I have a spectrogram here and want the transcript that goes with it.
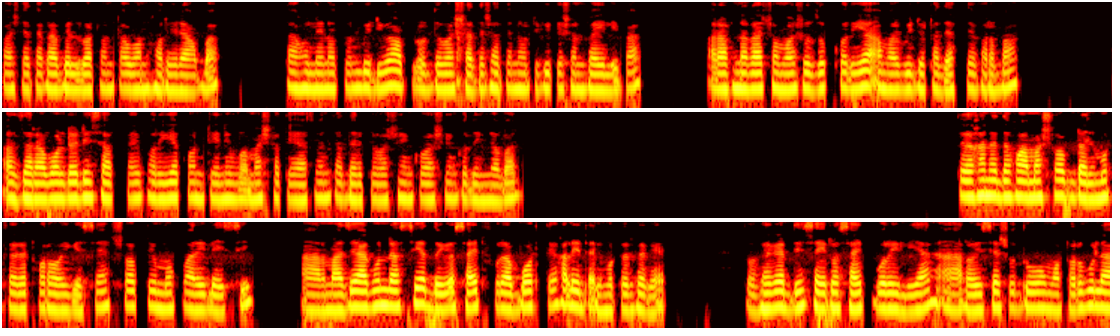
পাশে থাকা বেল বাটনটা অন করে রাখবা। তাহলে নতুন ভিডিও আপলোড দেওয়ার সাথে সাথে নোটিফিকেশন পাই লিবা। আর আপনারা সময় সুযোগ করিয়া আমার ভিডিওটা দেখতে পারবা। আর যারা অলরেডি সাবস্ক্রাইব করিয়া কন্টিনিউ আমার সাথে আছেন, তাদেরকে অসংখ্য অসংখ্য ধন্যবাদ। তো এখানে দেখো আমার সব ডালমুট প্যাকেট করা হয়ে গেছে, সবটি মুখ মারি লাইছি আর মাঝে আগুন রাখছি আর দুই সাইড পুরা বর্তে খালি ডালমুটের প্যাকেট। তো প্যাকেট দিয়ে সাইডো সাইড করে লিয়ার, আর হয়েছে শুধু মটরগুলা,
